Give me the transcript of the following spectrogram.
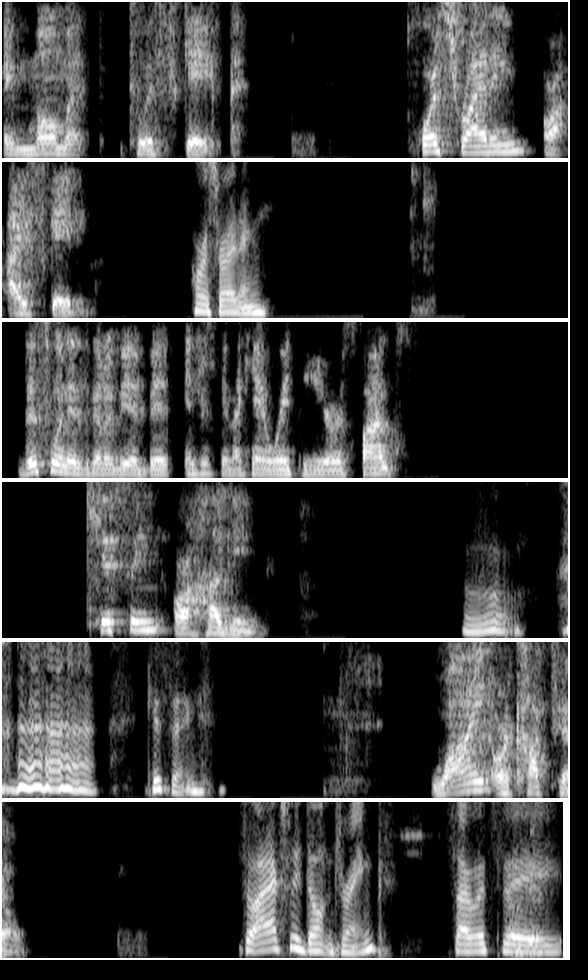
a moment to escape, horse riding or ice skating? Horse riding. This one is going to be a bit interesting. I can't wait to hear your response. Kissing or hugging? Ooh. Kissing. Wine or cocktail? So I actually don't drink. So I would say okay.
